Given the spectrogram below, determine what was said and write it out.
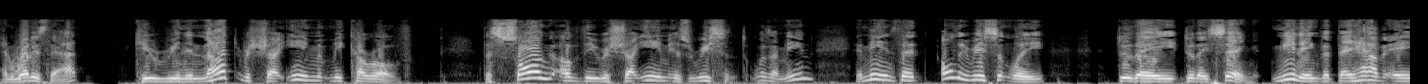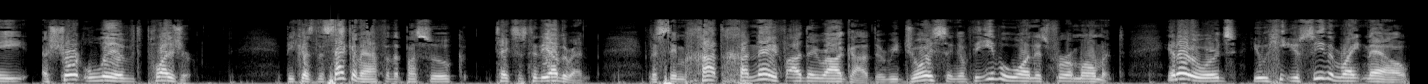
And what is that? Kirinat Rishaim Mikarov. The song of the Rishaim is recent. What does that mean? It means that only recently do they, do they sing, meaning that they have a, a short-lived pleasure. Because the second half of the Pasuk takes us to the other end. V'simchat chanef aderaga. The rejoicing of the evil one is for a moment. In other words, you you see them right now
